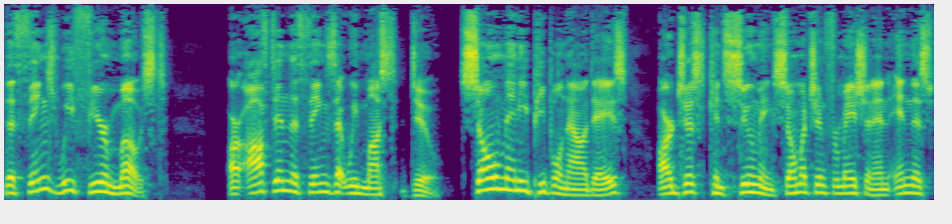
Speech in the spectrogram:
The things we fear most are often the things that we must do. So many people nowadays are just consuming so much information and in this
